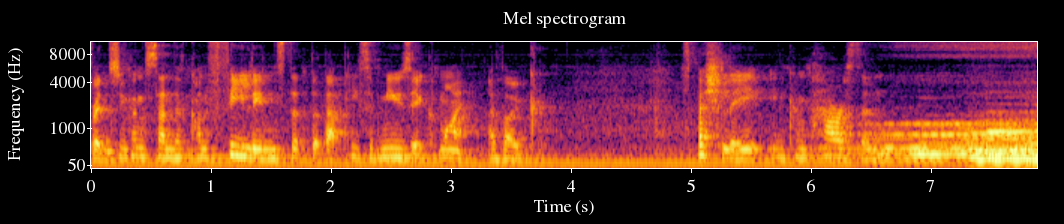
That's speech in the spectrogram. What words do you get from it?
Difference. You can understand the kind of feelings that that, that piece of music might evoke, especially in comparison.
